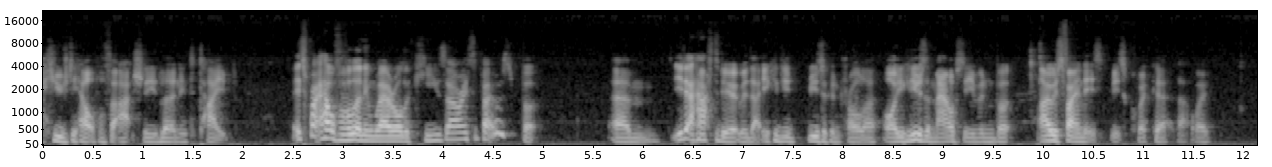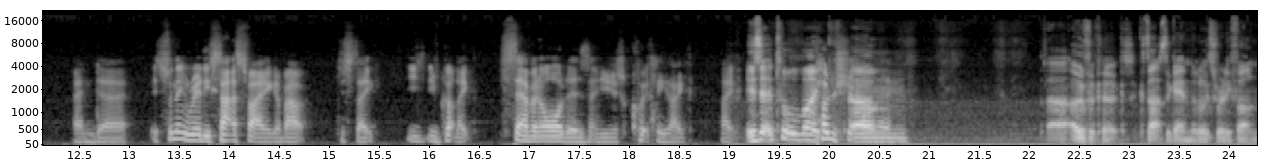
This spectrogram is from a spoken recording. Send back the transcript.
hugely helpful for actually learning to type. It's quite helpful for learning where all the keys are, I suppose, but um, you don't have to do it with that. You could use a controller or you could use a mouse even, but I always find it's it's quicker that way, and uh, it's something really satisfying about just like you, you've got like seven orders and you just quickly like like Is it at all like Punch it all in. um, uh, Overcooked? Because that's a game that looks really fun.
